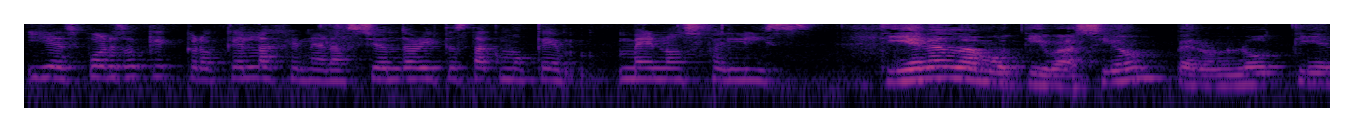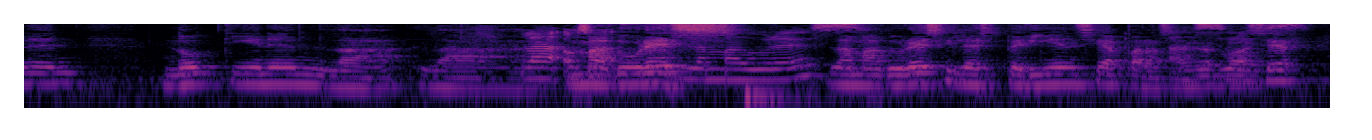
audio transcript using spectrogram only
y es por eso que creo que la generación de ahorita está como que menos feliz. Tienen la motivación, pero no tienen, no tienen la, la, La- o sea, madurez. la madurez. La madurez y la experiencia para saberlo Así es. hacer.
